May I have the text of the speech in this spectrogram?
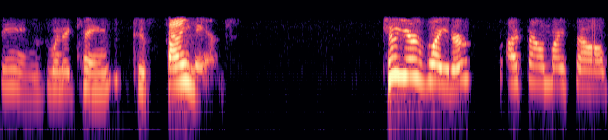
things when it came to finance. Two years later, I found myself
